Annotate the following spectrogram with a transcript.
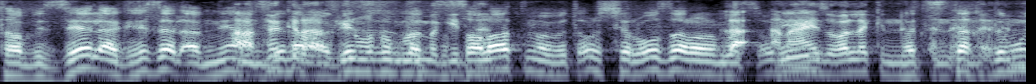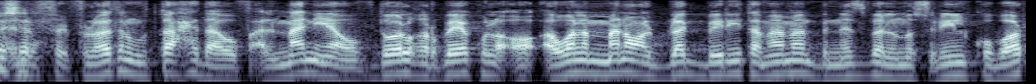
طب إزاي الأجهزة الأمنية على مهمة جداً. الاتصالات ما بتقولش الوزراء لا والمسؤولين. أنا عايز أقول لك إن ما إن- إن- تستخدموش إن في الولايات المتحدة وفي ألمانيا وفي الدول الغربيه كلها اولا منعوا البلاك بيري تماما بالنسبة للمسؤولين الكبار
